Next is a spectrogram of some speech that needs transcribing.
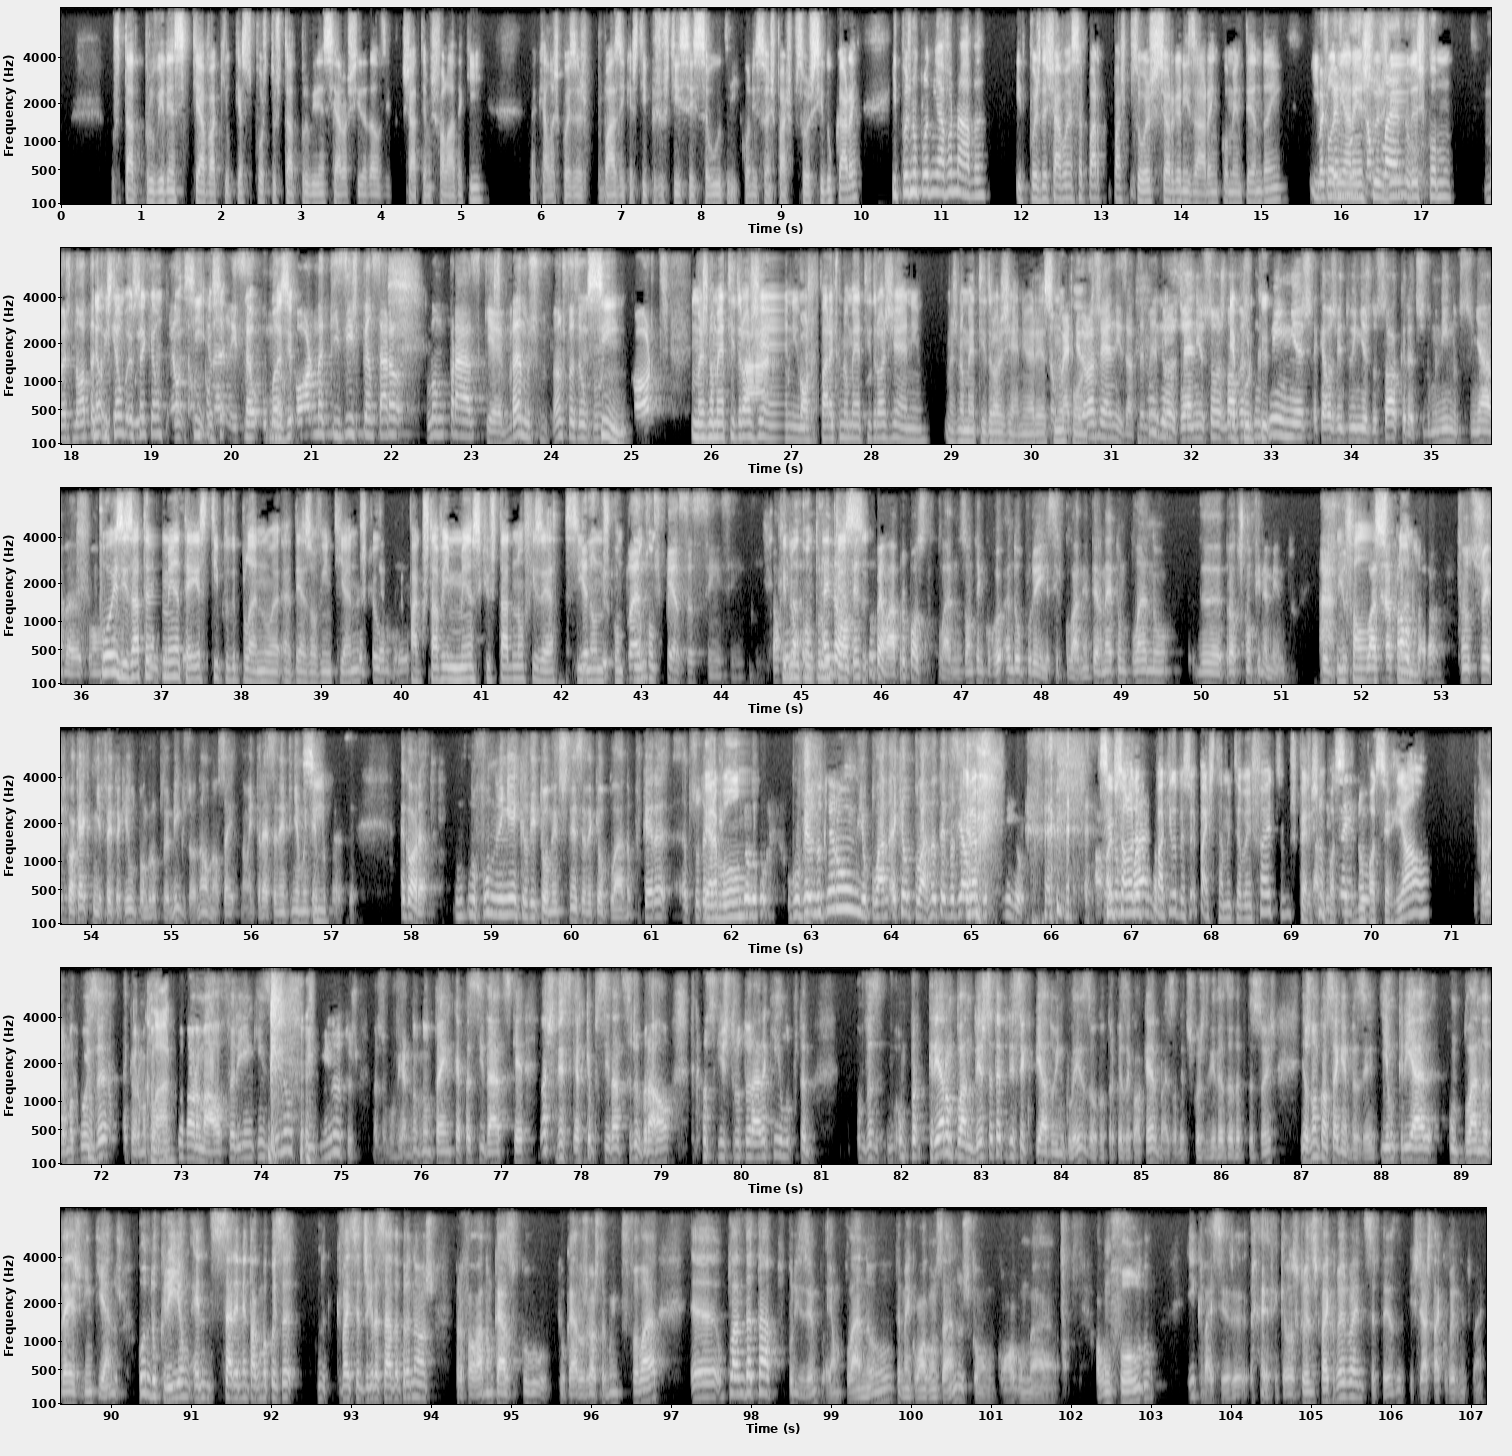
O Estado providenciava aquilo que é suposto o Estado providenciar aos cidadãos e que já temos falado aqui, aquelas coisas básicas tipo justiça e saúde e condições para as pessoas se educarem, e depois não planeavam nada. E depois deixavam essa parte para as pessoas se organizarem como entendem e Mas planearem as é um suas plano. vidas como. Mas nota Não, que isto é um- eu sei que é um- sim, eu plano, sei- isso é uma mas eu- forma que existe pensar a longo prazo, que é vamos, vamos fazer um Sim. de cortes, Mas não mete hidrogênio, mas corta. repara que não mete hidrogênio. Mas não mete hidrogênio, era esse não o meu mete ponto. hidrogênio, O exatamente. hidrogênio são as novas porque- ventoinhas, aquelas ventoinhas do Sócrates, do menino que sonhava com. Pois, exatamente, é esse tipo de plano a, a 10 ou 20 anos que eu pá, gostava imenso que o Estado não fizesse e Esse não nos tipo comp- plano comp- dispensa-se, sim, sim. Então, que não comprometesse- Ainda ontem, desculpem lá, a propósito de planos, ontem andou por aí a circular na internet um plano de, para o desconfinamento. Ah, um que o falso era falso, plano. era- Foi um sujeito qualquer que tinha feito aquilo para um grupo de amigos ou não, não sei, não interessa, nem tinha muita Sim. importância. Agora, no fundo, ninguém acreditou na existência daquele plano, porque era absolutamente Era bom. o governo ter um, e o plano, aquele plano até fazia algo Era- sentido. Ah, Sempre o olha para aquilo e pensou, pá, isto está muito bem feito, espera, isto não pode, ser, feito. não pode ser real. Aquilo era uma coisa, aquilo era uma Claro. coisa normal faria em 15 minutos, 20 minutos. Mas o governo não tem capacidade sequer, eu acho que nem sequer capacidade cerebral de conseguir estruturar aquilo. Portanto, criar um plano destes até podia ser copiado do inglês ou de outra coisa qualquer, mais ou menos com as devidas adaptações. Eles não conseguem fazer. Iam criar um plano a 10, 20 anos. Quando o criam, é necessariamente alguma coisa que vai ser desgraçada para nós. Para falar num caso que o, que o Carlos gosta muito de falar, eh, o plano da TAP, por exemplo, é um plano também com alguns anos, com, com alguma, algum fôlego, e que vai ser daquelas coisas que vai correr bem, de certeza. Isto já está a correr muito bem.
